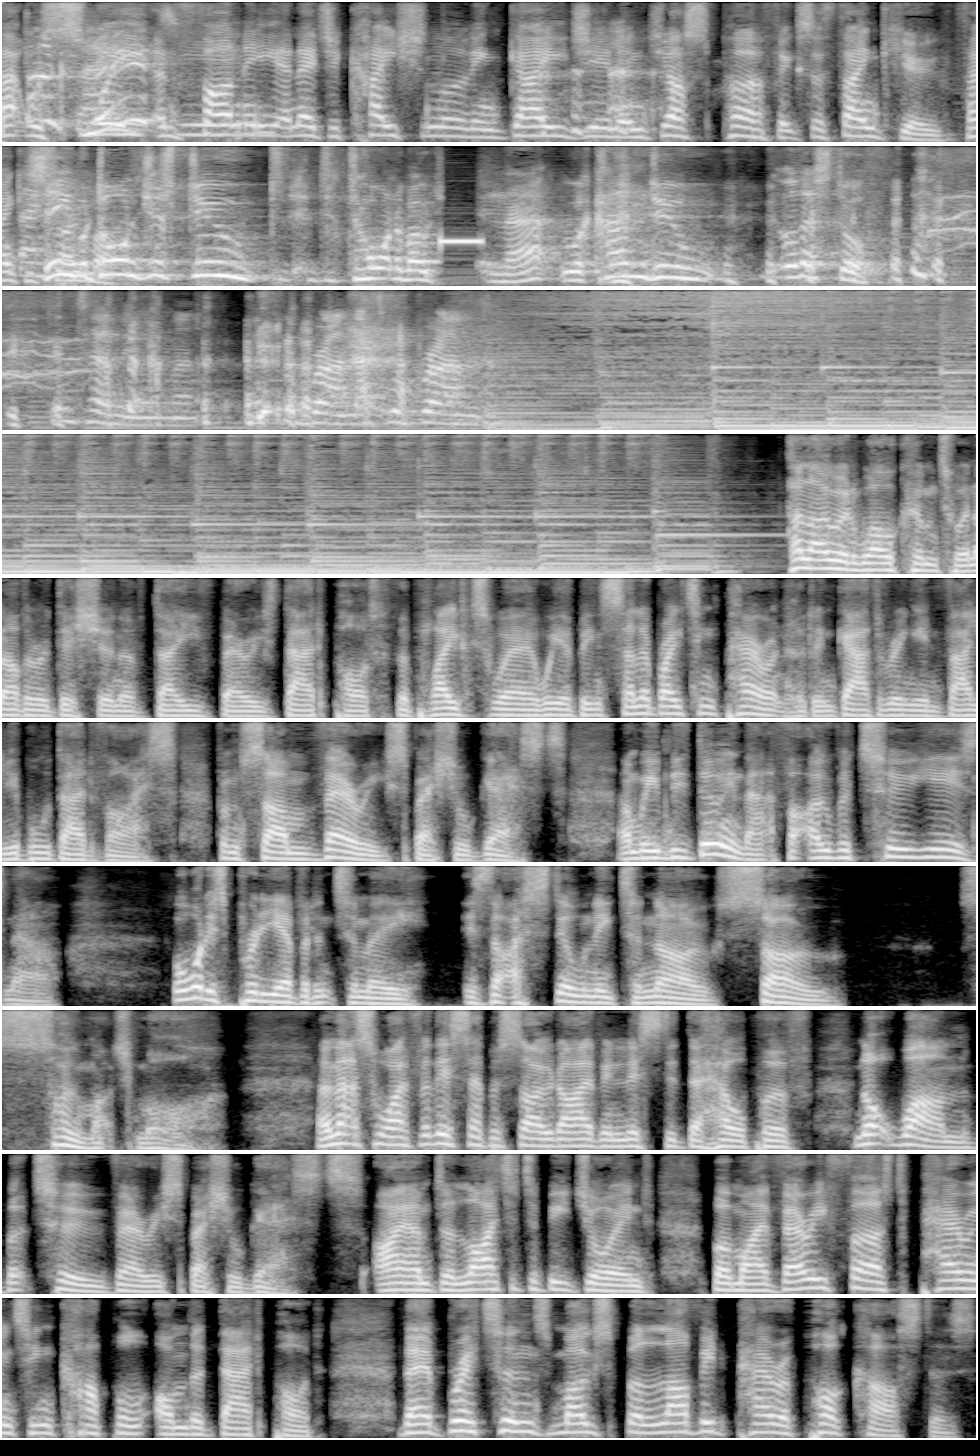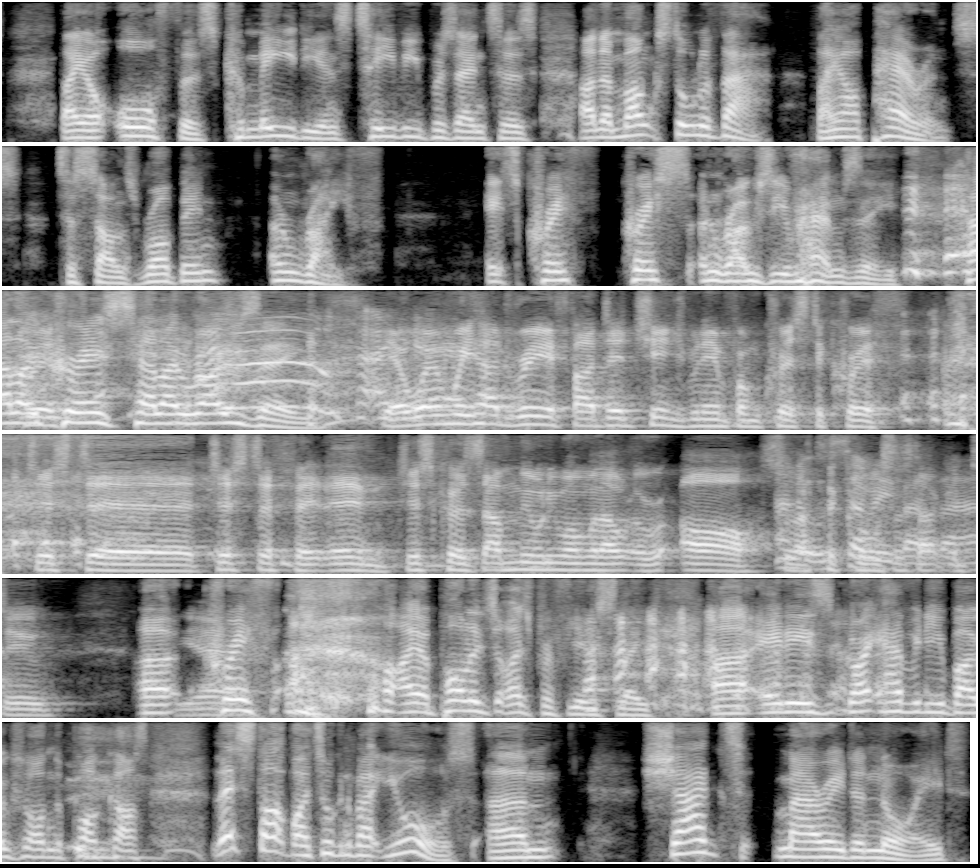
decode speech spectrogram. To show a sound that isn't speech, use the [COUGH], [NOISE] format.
That was Thanks, sweet mate. and funny and educational and engaging and just perfect. So thank you. Thank you See, so we much. don't just do t- t- talking about [LAUGHS] and that. We can do other stuff. [LAUGHS] Don't tell anyone that. That's the brand. That's what brand. Hello and welcome to another edition of Dave Berry's Dad Pod, the place where we have been celebrating parenthood and gathering invaluable dad advice from some very special guests. And we've been doing that for over two years now. But what is pretty evident to me is that I still need to know so, so much more. And that's why for this episode, I've enlisted the help of not one, but two very special guests. I am delighted to be joined by my very first parenting couple on the Dad Pod. They're Britain's most beloved pair of podcasters. They are authors, comedians, TV presenters, and amongst all of that, they are parents to sons Robin and Rafe. It's Chris, Chris and Rosie Ramsey. [LAUGHS] Hello, Chris. Hello, Rosie. [LAUGHS] Yeah, when we had Rafe, I did change my name from Chris to Criff, [LAUGHS] just to just to fit in, just because I'm the only one without a R, so I that's the closest I could that. do. Uh, Yeah. Criff, I apologise profusely. Uh, it is great having you both on the podcast. Let's start by talking about yours. Um, Shagged, Married, Annoyed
